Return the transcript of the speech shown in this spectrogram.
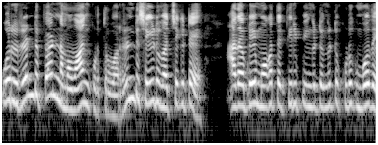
ஒரு ரெண்டு ஃபேன் நம்ம வாங்கி கொடுத்துருவோம். ரெண்டு சைடு வச்சுக்கிட்டு அதை அப்படியே முகத்தை திருப்பி இங்கிட்டு இங்கிட்டு கொடுக்கும்போது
